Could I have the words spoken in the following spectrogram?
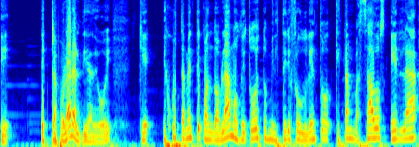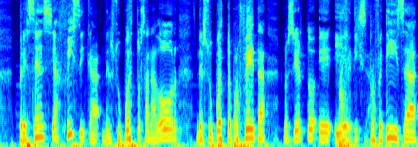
eh, extrapolar al día de hoy, que es justamente cuando hablamos de todos estos ministerios fraudulentos que están basados en la presencia física del supuesto sanador, del supuesto profeta, ¿no es cierto? Eh, y profetiza. profetiza,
